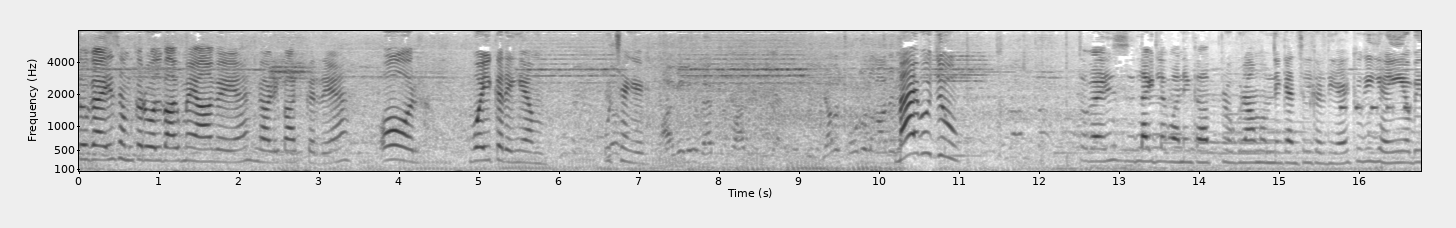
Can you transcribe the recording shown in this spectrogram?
तो गाइज़ हम करोल बाग में आ गए हैं। गाड़ी पार्क कर रहे हैं। और वही करेंगे हम। पूछेंगे। मैं पूछू? तो गाइज़ लाइट लगवाने का प्रोग्राम हमने कैंसिल कर दिया है क्योंकि यहीं अभी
